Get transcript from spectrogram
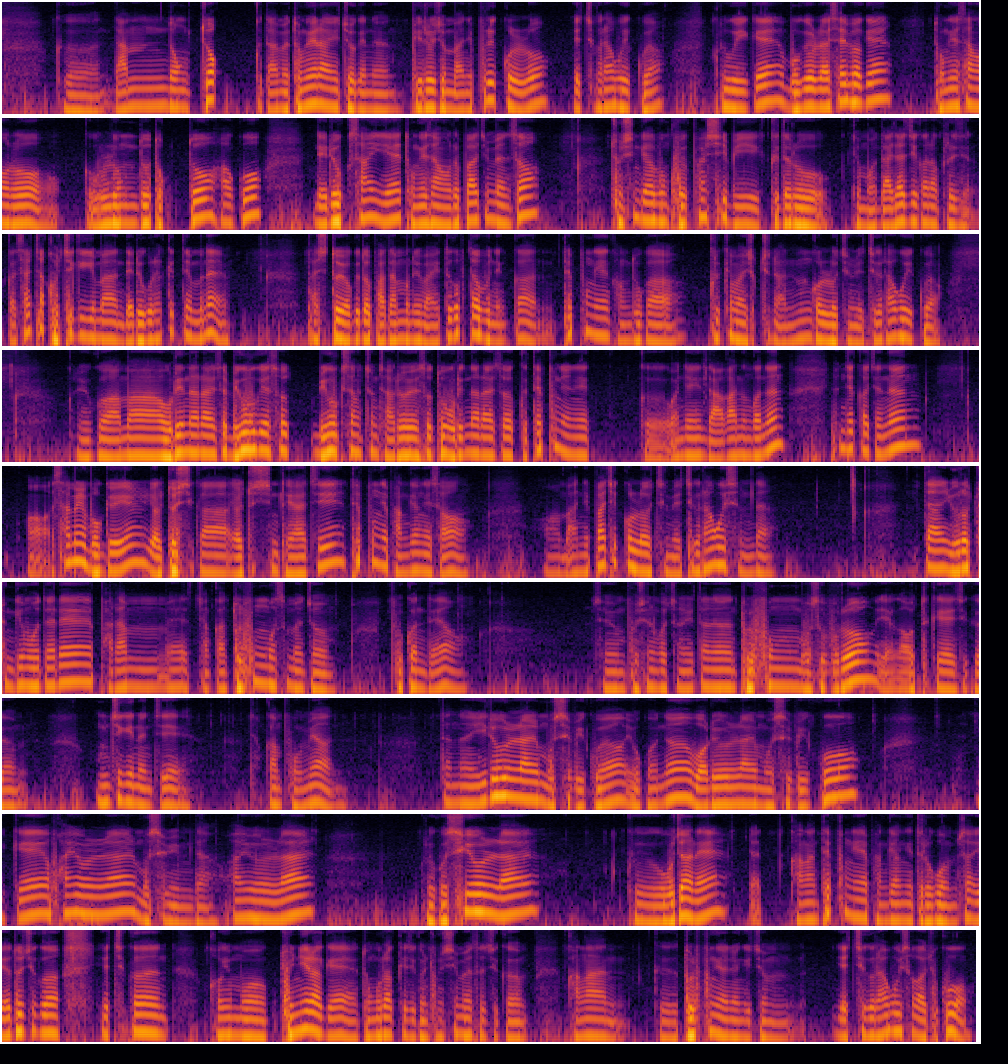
그 남동 쪽 그 다음에 동해라인 쪽에는 비를 좀 많이 뿌릴 걸로 예측을 하고 있고요. 그리고 이게 목요일날 새벽에 동해상으로 그 울릉도 독도하고 내륙 사이에 동해상으로 빠지면서 중심기압은 982 그대로 뭐 낮아지거나 그러지 그러니까 살짝 거치기만 내륙을 했기 때문에 다시 또 여기도 바닷물이 많이 뜨겁다 보니까 태풍의 강도가 그렇게 많이 죽지는 않는 걸로 지금 예측을 하고 있고요. 그리고 아마 우리나라에서 미국에서 미국 기상청 자료에서도 우리나라에서 그 태풍령이 그 완전히 나가는 거는 현재까지는 어 3일 목요일 12시가 12시쯤 돼야지 태풍의 반경에서 어 많이 빠질 걸로 지금 예측을 하고 있습니다. 일단 유럽 중기 모델의 바람의 잠깐 돌풍 모습만 좀 볼 건데요. 지금 보시는 것처럼 일단은 돌풍 모습으로 얘가 어떻게 지금 움직이는지 잠깐 보면 일단은 일요일 날 모습이고요. 요거는 월요일 날 모습이고 이게 화요일 날 모습입니다. 화요일 날 그리고 수요일 날 그 오전에 강한 태풍의 반경이 들어오면서 얘도 지금 예측은 거의 뭐 균일하게 동그랗게 지금 중심에서 지금 강한 그 돌풍 영역이 좀 예측을 하고 있어가지고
